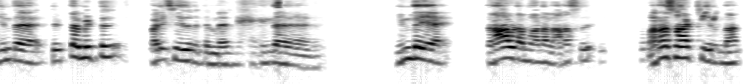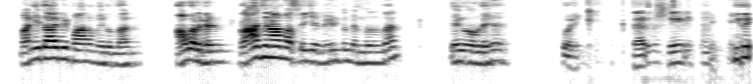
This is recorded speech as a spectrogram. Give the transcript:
இந்த திட்டமிட்டு பலி செய்திருக்கின்ற இந்த இன்றைய திராவிட மாடல் அரசு மனசாட்சி இருந்தால் மனிதாபிமானம் இருந்தால் அவர்கள் ராஜினாமா செய்ய வேண்டும் என்பதுதான் எங்களுடைய கோரிக்கை. இது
